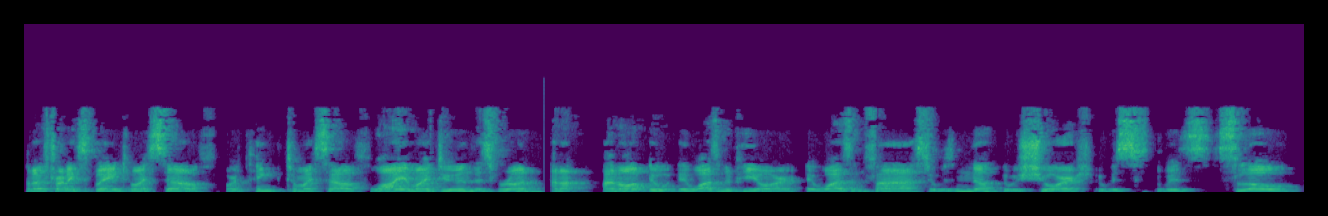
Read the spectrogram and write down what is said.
and I was trying to explain to myself or think to myself, why am I doing this run? And I, am all, it, it, wasn't a PR. It wasn't fast. It was not, it was short. It was, it was slow.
